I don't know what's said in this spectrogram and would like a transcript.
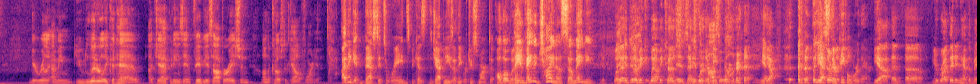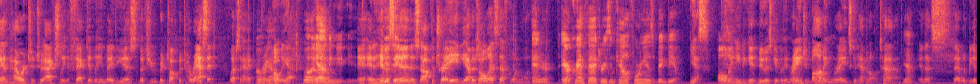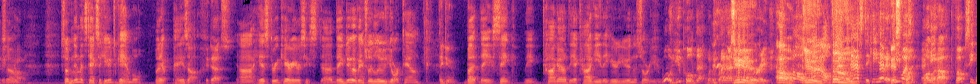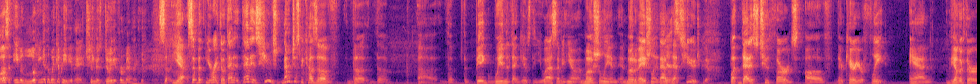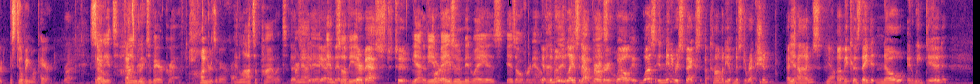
you're really. I mean, you literally could have a Japanese amphibious operation on the coast of California. I think at best it's raids because the Japanese I think were too smart to. Although they invaded China, so maybe. Well, They that, could do be- well, because It's- that's it's where their people were. Yeah. yeah. But yes, their people were there. Yeah, and uh, you're right. They didn't have the manpower to, to actually effectively invade the U.S., but you but talk but to harass it. Websahag. Oh, yeah. Oh yeah. Well, yeah, Uh, I mean, you, And, and hem You us could- in and stop the trade. Yeah, there's all that stuff going on and there. aircraft factories in California is a big deal. Yes. All they need to get do is get within range, and bombing raids can happen all the time. Yeah. and that's that would be a big So- problem. So Nimitz takes a huge gamble, but it pays off. It does. Uh, his three carriers, he's, uh, they do eventually lose Yorktown, They do. but they sink the Kaga, the Akagi, the Hiryu, and the Soryu. Whoa, you pulled that one right out Dude. of memory. Oh, dude. wow, Boom. fantastic! He had it. Fist he wasn't bump. Blow he- it up. folks. He wasn't even looking at the Wikipedia page. He was doing it from memory. So yeah, so but you're right though. That is, that is huge. Not just because of the the uh, the the big win that that gives the U.S. I mean, you know, emotionally and, and motivationally, that Yes. that's huge. Yeah. But that is two thirds of their carrier fleet, and the other third is still being repaired. Right. So and it's hundreds big. of aircraft hundreds of aircraft. and lots of pilots That's, are now yeah, dead. yeah, and the- so the, the, their best too. yeah, That's the part of invasion of Midway is is over now. Yeah, That- the movie that lays it out not very, very well. It was, in many respects, a comedy of misdirection at Yeah. times. Yeah. Uh, because they didn't know, and we did.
